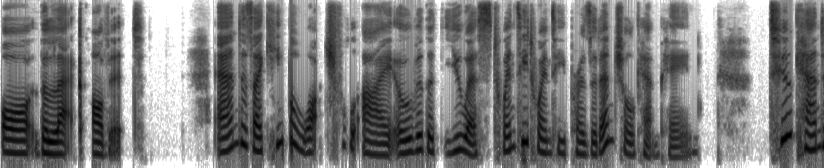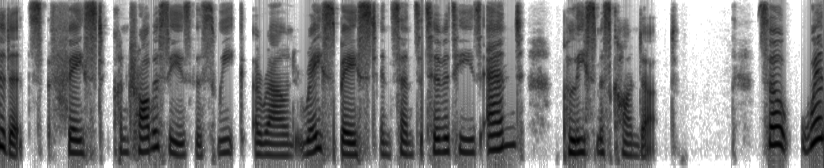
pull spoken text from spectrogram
or the lack of it. And as I keep a watchful eye over the US 2020 presidential campaign, two candidates faced controversies this week around race based insensitivities and police misconduct. So, when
